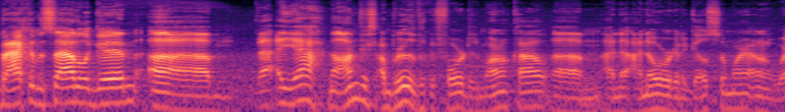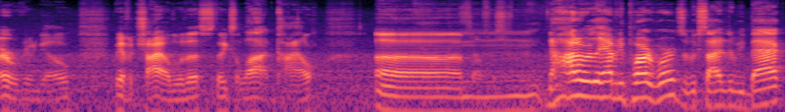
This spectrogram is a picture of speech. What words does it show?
back in the saddle again. Um, yeah, no, I'm just I'm really looking forward to tomorrow, Kyle. Um, I know I know we're gonna go somewhere. I don't know where we're gonna go. We have a child with us. Thanks a lot, Kyle. Um, no, I don't really have any parted words. I'm excited to be back.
